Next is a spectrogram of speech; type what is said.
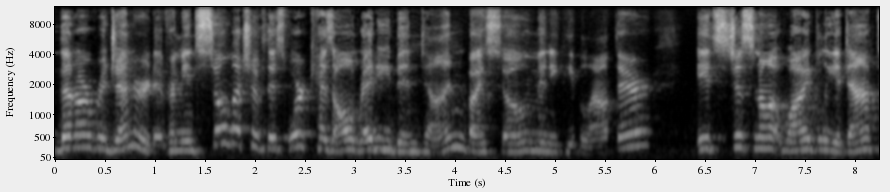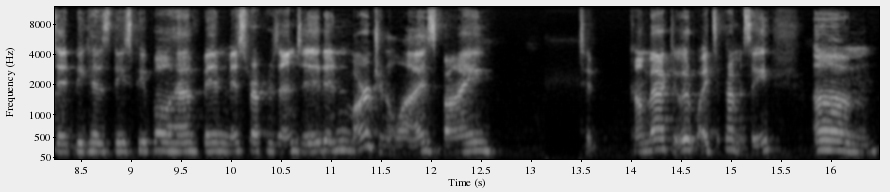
that are regenerative. I mean, so much of this work has already been done by so many people out there it's just not widely adapted because these people have been misrepresented and marginalized by, to come back to it, white supremacy. Um,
